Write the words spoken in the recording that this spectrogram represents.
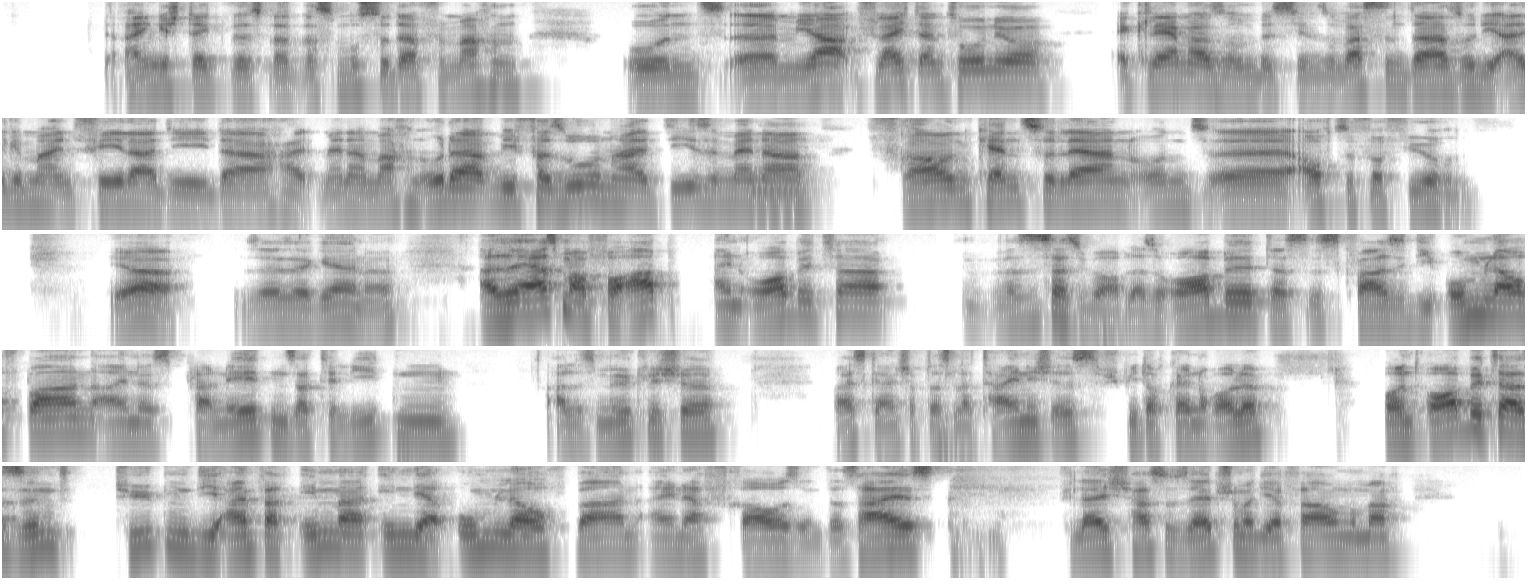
reingesteckt wirst? Was, was musst du dafür machen? Und ähm, ja, vielleicht Antonio, erklär mal so ein bisschen, so was sind da so die allgemeinen Fehler, die da halt Männer machen? Oder wie versuchen halt diese Männer, mhm. Frauen kennenzulernen und äh, auch zu verführen? Ja, sehr, sehr gerne. Also erstmal vorab, ein Orbiter was ist das überhaupt? Also Orbit, das ist quasi die Umlaufbahn eines Planeten, Satelliten, alles Mögliche. Weiß gar nicht, ob das lateinisch ist, spielt auch keine Rolle. Und Orbiter sind Typen, die einfach immer in der Umlaufbahn einer Frau sind. Das heißt, vielleicht hast du selbst schon mal die Erfahrung gemacht,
